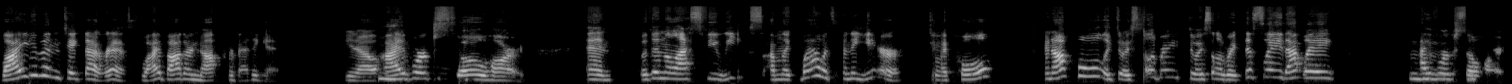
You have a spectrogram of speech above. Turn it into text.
why even take that risk? Why bother not preventing it? You know, Mhm. I've worked so hard. And within the last few weeks, I'm like, wow, it's been a year. Do I pull? Do I not pull? Like, do I celebrate? Do I celebrate this way, that way? I've Mhm. worked so hard.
